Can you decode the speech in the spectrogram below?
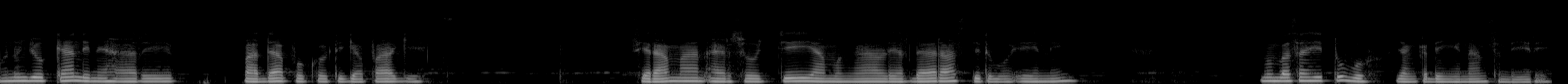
menunjukkan dini hari pada pukul 3 pagi. Siraman air suci yang mengalir deras di tubuh ini membasahi tubuh yang kedinginan sendiri.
